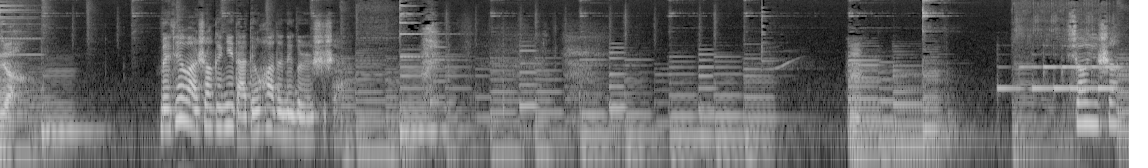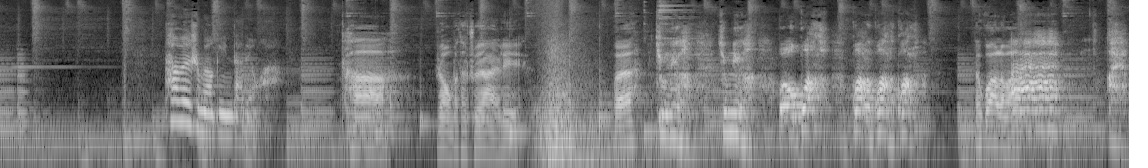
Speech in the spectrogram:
请讲。每天晚上给你打电话的那个人是谁？肖医生。他为什么要给你打电话？他让我帮他追艾丽。喂，救命啊！救命啊！我要挂了，挂了，挂了，挂了。那挂了吧？哎哎哎！哎呀，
